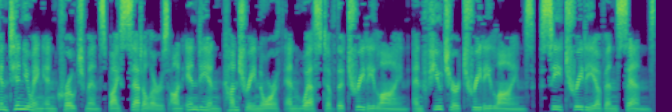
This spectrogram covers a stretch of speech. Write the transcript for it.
Continuing encroachments by settlers on Indian country north and west of the treaty line and future treaty lines, see Treaty of Vincennes,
